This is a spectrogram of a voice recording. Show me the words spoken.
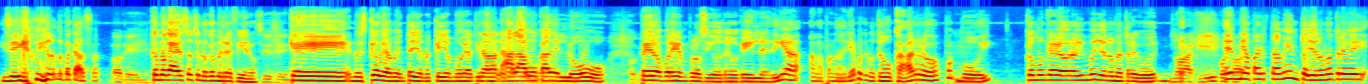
Y sigue caminando para casa. Ok. Como que a eso es a lo que me refiero. Sí, sí. Que no es que obviamente yo no es que yo me voy a tirar a la boca del lobo. Pero por ejemplo, si yo tengo que ir de día a la panadería porque no tengo carro, pues voy. Como que ahora mismo yo no me atrevo. No, Eh, aquí, por En mi apartamento yo no me atrevo a ir-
